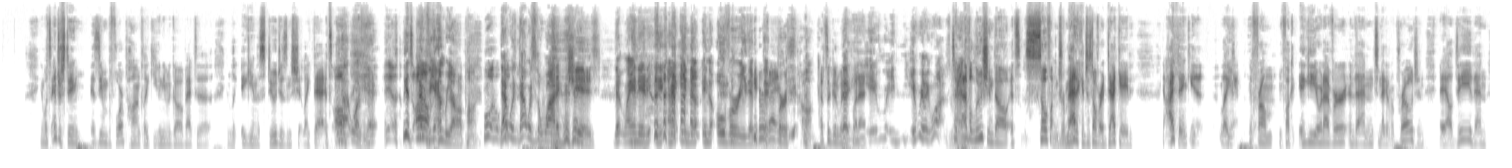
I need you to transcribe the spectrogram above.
you know, what's interesting is even before punk, like you can even go back to like Iggy and the Stooges and shit like that. It's all that was it. Yeah, it's That all was the embryo of punk. well, That well, was that was the wad of jizz that landed in, uh, in the in the ovary that, that right. birthed punk. that's a good way That- to put it. it, it, it really was. It's like man. evolution, though. It's so fucking dramatic in just over a decade. I think, yeah, like from fucking Iggy or whatever, and then to Negative Approach and ALD. Then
